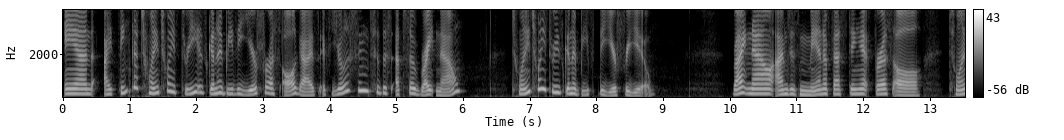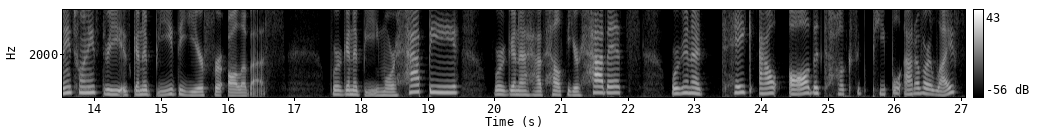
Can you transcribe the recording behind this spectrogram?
And I think that 2023 is going to be the year for us all, guys. If you're listening to this episode right now, 2023 is going to be the year for you. Right now, I'm just manifesting it for us all 2023 is going to be the year for all of us. We're going to be more happy. We're going to have healthier habits. We're going to take out all the toxic people out of our life.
